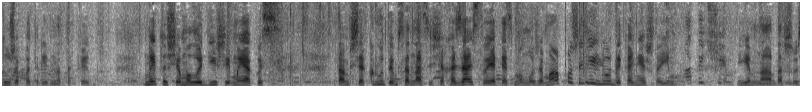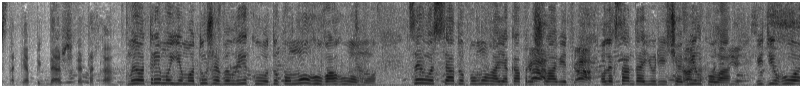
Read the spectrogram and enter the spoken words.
дуже потрібна таким. Ми то ще молодіші, ми якось там ще крутимося, нас ще хазяйство якесь ми можемо. А пожилі люди, звісно, їм, їм треба щось таке, піддержка така. Ми отримуємо дуже велику допомогу вагому. Це ось ця допомога, яка прийшла від Олександра Юрійовича Вілкула, від його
